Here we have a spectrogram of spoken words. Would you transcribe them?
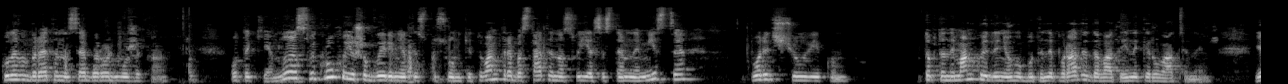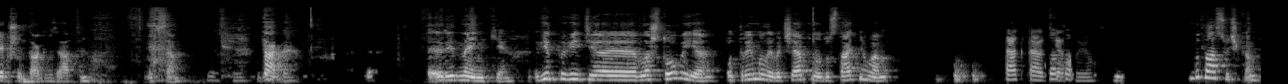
коли ви берете на себе роль мужика. Отаким. Ну, а з свекрухою, щоб вирівняти стосунки, то вам треба стати на своє системне місце поряд з чоловіком. Тобто не мамкою для нього бути, не поради давати і не керувати ним, якщо так взяти. І все. Так, рідненькі. Відповідь е, влаштовує, отримали вичерпно, достатньо вам. Так, так, Так, так. дякую. Будь ласочка.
